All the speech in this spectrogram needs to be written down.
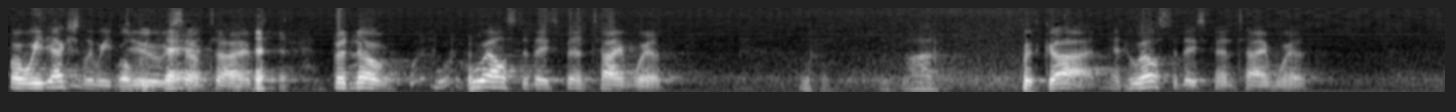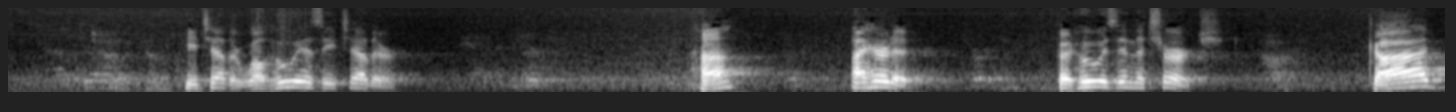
Well, we actually we Well, do can. sometimes. But no, who else did they spend time with? with? God. With God. And who else did they spend time with? Each other. Well, who is each other? Huh? I heard it. But who is in the church? God,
